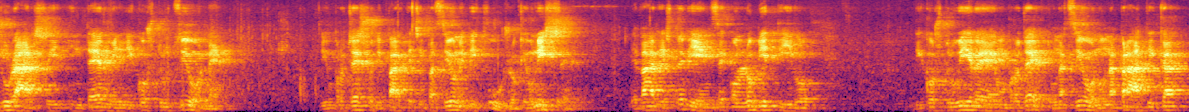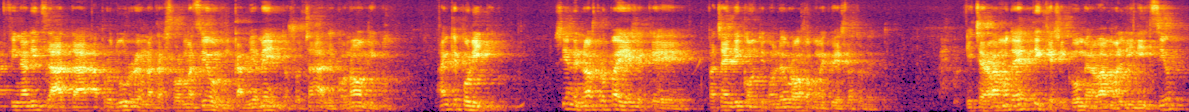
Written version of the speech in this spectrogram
misurarsi in termini di costruzione di un processo di partecipazione diffuso che unisse le varie esperienze con l'obiettivo di costruire un progetto, un'azione, una pratica finalizzata a produrre una trasformazione, un cambiamento sociale, economico, anche politico, sia nel nostro paese che facendo i conti con l'Europa come qui è stato detto. E ci eravamo detti che siccome eravamo all'inizio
